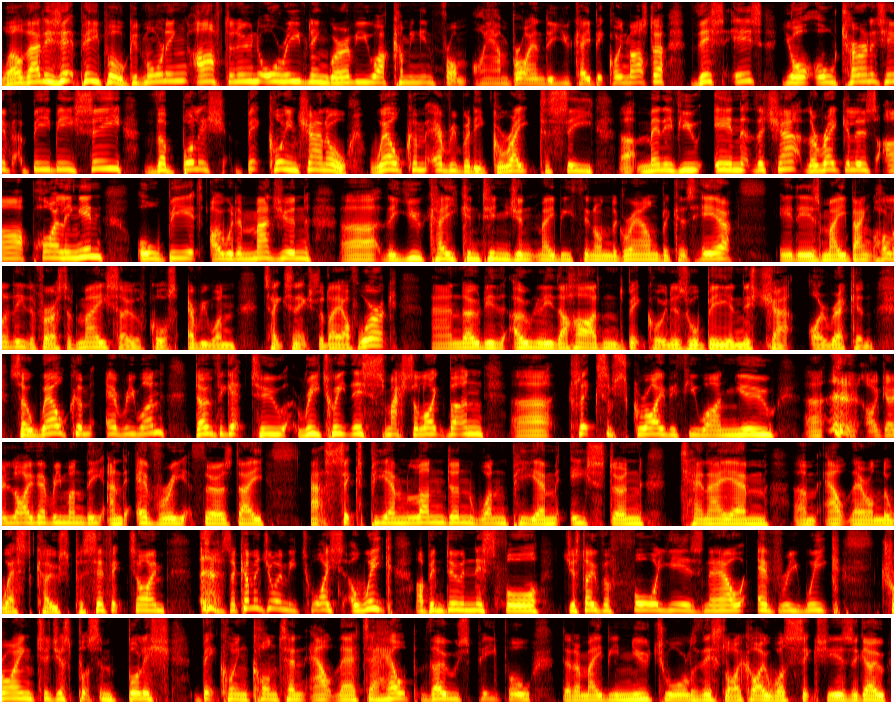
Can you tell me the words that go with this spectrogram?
Well, that is it, people. Good morning, afternoon, or evening, wherever you are coming in from. I am Brian, the UK Bitcoin Master. This is your alternative BBC, the Bullish Bitcoin channel. Welcome, everybody. Great to see uh, many of you in the chat. The regulars are piling in albeit I would imagine uh, the UK contingent may be thin on the ground because here it is May Bank holiday, the 1st of May. So, of course, everyone takes an extra day off work. And only, only the hardened Bitcoiners will be in this chat, I reckon. So, welcome everyone. Don't forget to retweet this, smash the like button, uh, click subscribe if you are new. Uh, I go live every Monday and every Thursday at 6 p.m. London, 1 p.m. Eastern, 10 a.m. Um, out there on the West Coast Pacific time. so come and join me twice a week. I've been doing this for just over four years now, every week, trying to just put some bullish Bitcoin content out there to help those people that are maybe new to all of this, like I was six years ago,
